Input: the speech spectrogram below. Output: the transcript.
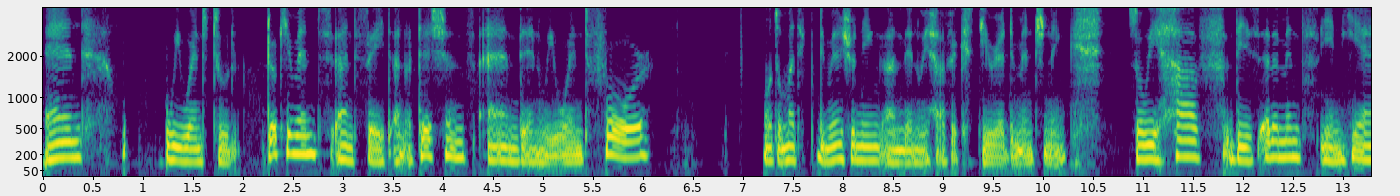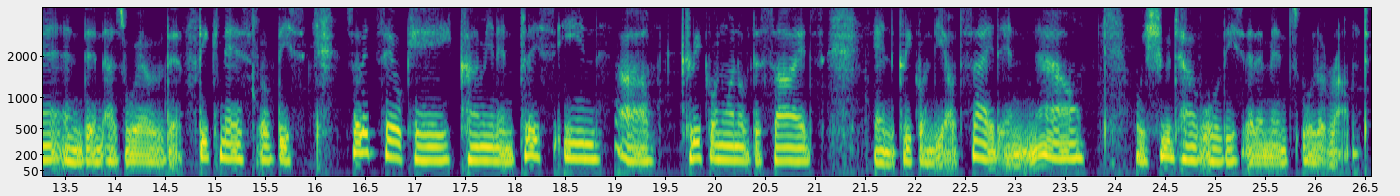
And we went to document and set annotations and then we went for automatic dimensioning and then we have exterior dimensioning. So we have these elements in here and then as well the thickness of this. So let's say okay come in and place in uh, click on one of the sides and click on the outside and now we should have all these elements all around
